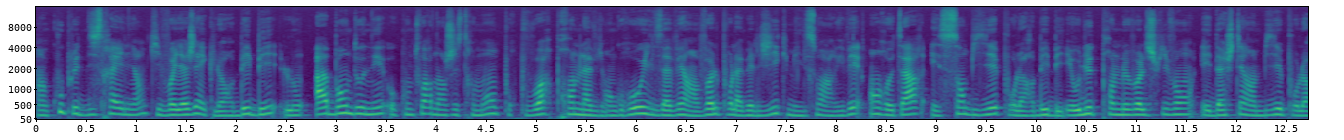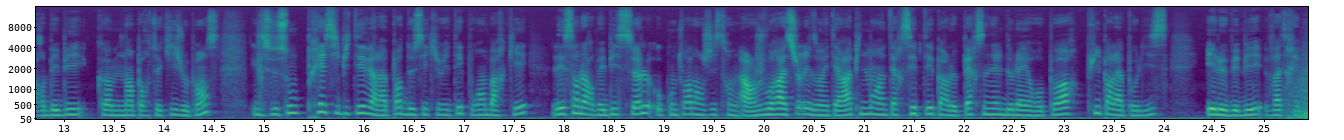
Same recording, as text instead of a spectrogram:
Un couple d'Israéliens qui voyageaient avec leur bébé l'ont abandonné au comptoir d'enregistrement pour pouvoir prendre l'avion. En gros, ils avaient un vol pour la Belgique, mais ils sont arrivés en retard et sans billet pour leur bébé. Et au lieu de prendre le vol suivant et d'acheter un billet pour leur bébé comme n'importe qui, je pense, ils se sont précipités vers la porte de sécurité pour embarquer, laissant leur bébé seul au comptoir d'enregistrement. Alors je vous rassure, ils ont été rapidement interceptés par le personnel de l'aéroport, puis par la police, et le bébé va très bien.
